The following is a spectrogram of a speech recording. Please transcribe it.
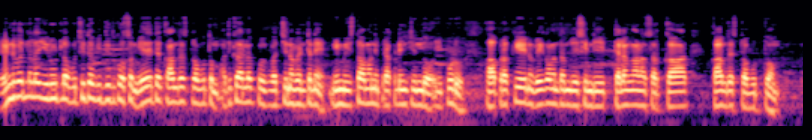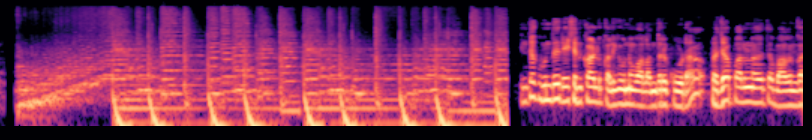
రెండు వందల యూనిట్ల ఉచిత విద్యుత్ కోసం ఏదైతే కాంగ్రెస్ ప్రభుత్వం అధికారులకు వచ్చిన వెంటనే మేము ఇస్తామని ప్రకటించిందో ఇప్పుడు ఆ ప్రక్రియను వేగవంతం చేసింది తెలంగాణ సర్కార్ కాంగ్రెస్ ప్రభుత్వం. ఇంతకుముందు రేషన్ కార్డు కలిగి ఉన్న వాళ్ళందరూ కూడా ప్రజాపాలనలో అయితే భాగంగా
